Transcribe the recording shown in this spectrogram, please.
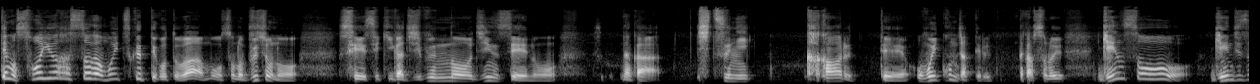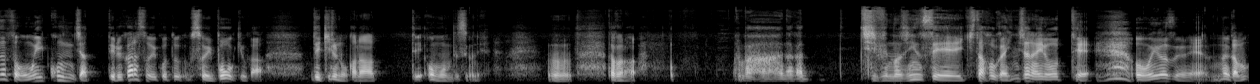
でもそういう発想が思いつくってことはもうその部署の成績が自分の人生のなんか質に関わるって思い込んじゃってるだからその幻想を現実だと思い込んじゃってるからそういうことそういう暴挙ができるのかなって思うんですよね。うん、だからまあなんか自分の人生生きた方がいいんじゃないのって思いますよね。なんか、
